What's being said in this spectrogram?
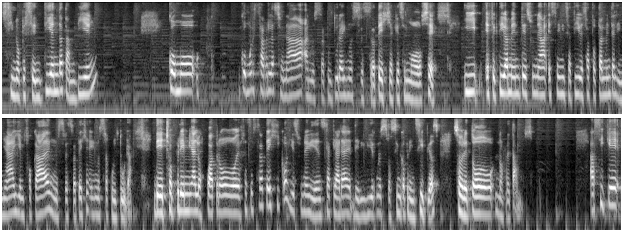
sino que se entienda también cómo, cómo está relacionada a nuestra cultura y nuestra estrategia, que es el modo C y efectivamente es una, esta iniciativa está totalmente alineada y enfocada en nuestra estrategia y en nuestra cultura. De hecho, premia los cuatro ejes estratégicos y es una evidencia clara de, de vivir nuestros cinco principios, sobre todo nos retamos. Así que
